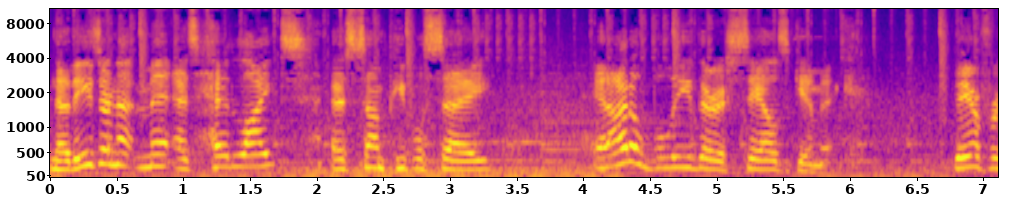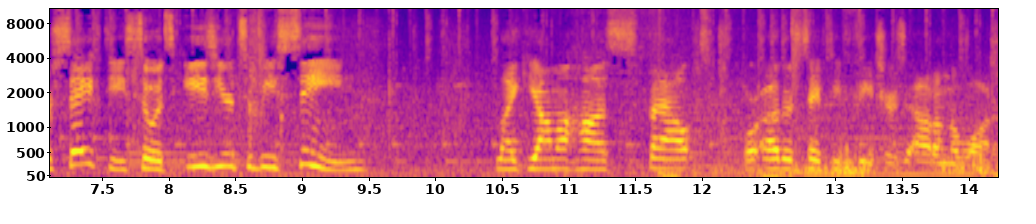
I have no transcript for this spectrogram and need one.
Now these are not meant as headlights, as some people say, and I don't believe they're a sales gimmick. They are for safety, so it's easier to be seen like Yamaha's spout or other safety features out on the water.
